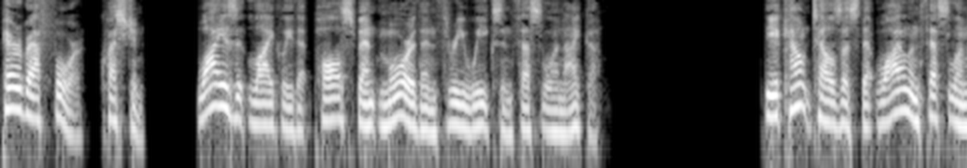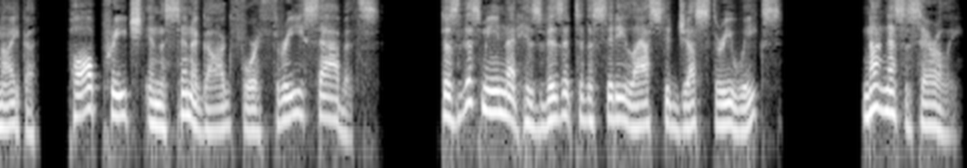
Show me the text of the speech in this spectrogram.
Paragraph 4. Question. Why is it likely that Paul spent more than three weeks in Thessalonica? The account tells us that while in Thessalonica, Paul preached in the synagogue for three Sabbaths. Does this mean that his visit to the city lasted just three weeks? Not necessarily.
